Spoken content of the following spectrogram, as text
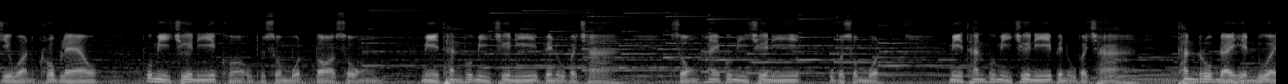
จีวรครบแล้ว ผู้มีชื่อนี้ขออุปสมบทต่อสงฆ์มีท่านผู้มีชื่อนี้เป็นอุปชาทรงให้ผู้มีชื่อนี้อุปสมบท มีท่านผู้มีชื่อนี้เป็นอุปชา ท่านรูปใดเห็นด้วย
